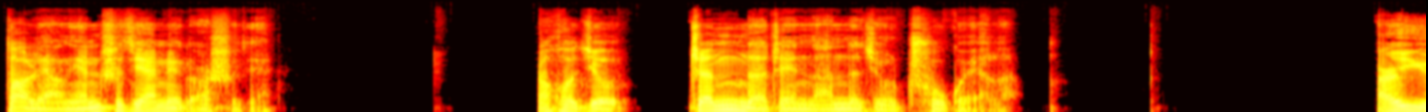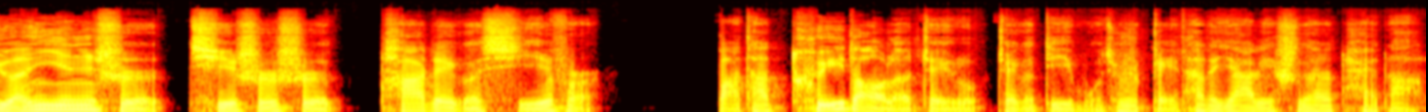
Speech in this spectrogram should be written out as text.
到两年之间这段时间，然后就真的这男的就出轨了。而原因是，其实是他这个媳妇儿把他推到了这种这个地步，就是给他的压力实在是太大了。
